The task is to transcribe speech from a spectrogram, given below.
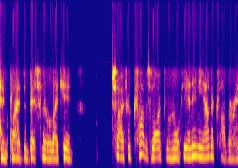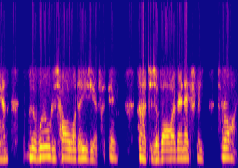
and play at the best level they can. So for clubs like Glenorchy and any other club around, the world is a whole lot easier for them uh, to survive and actually thrive.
